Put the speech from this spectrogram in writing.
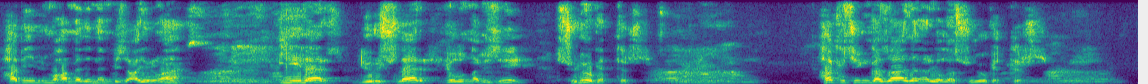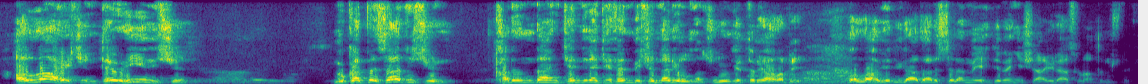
Habib Muhammed'inden bizi ayırma. İyiler, dürüstler yolunda bizi sülük ettir. Hak için gaza edenler yola sülük ettir. Allah için, tevhid için, mukaddesat için kanından kendine kefen biçenler yoluna sülük ettir ya Rabbi. Vallahu yedü ila darisselam ve yehdi men yeşâ ilâ sıratı müstakim.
